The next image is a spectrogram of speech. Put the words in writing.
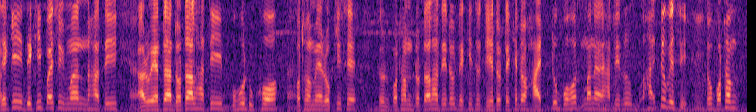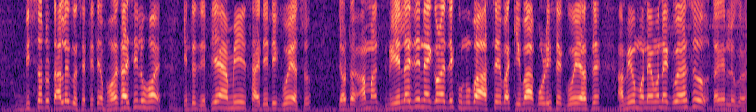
যে কি দেখি পাইছোঁ ইমান হাতী আৰু এটা দঁতাল হাতী বহুত ওখ প্ৰথমে ৰখিছে। তো প্ৰথম দঁতাল হাতীটোক দেখিছোঁ যিহেতু তেখেতৰ হাইটটো বহুত মানে হাতীটোৰ হাইটটো বেছি। তো প্ৰথম দৃশ্যটো তালৈ গৈছে তেতিয়া ভয় খাইছিলোঁ হয়। কিন্তু যেতিয়াই আমি ছাইডেদি গৈ আছোঁ তেওঁ আমাক ৰিয়েলাইজেই নাই কৰা যে কোনোবা আছে বা কিবা কৰিছে গৈ আছে। আমিও মনে মনে গৈ আছোঁ। তাকে লৈ-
